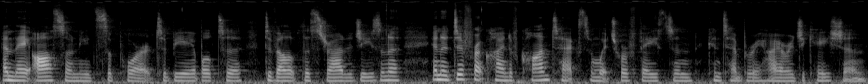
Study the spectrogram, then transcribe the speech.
and they also need support to be able to develop the strategies in a in a different kind of context in which we're faced in contemporary higher education.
